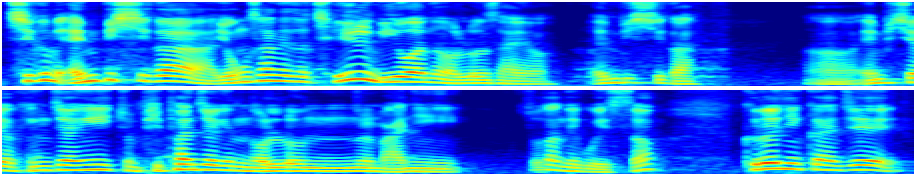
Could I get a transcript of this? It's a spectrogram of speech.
지금 MBC가 용산에서 제일 미워하는 언론사예요. MBC가. 어, MBC가 굉장히 좀 비판적인 언론을 많이 쏟아내고 있어. 그러니까 이제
